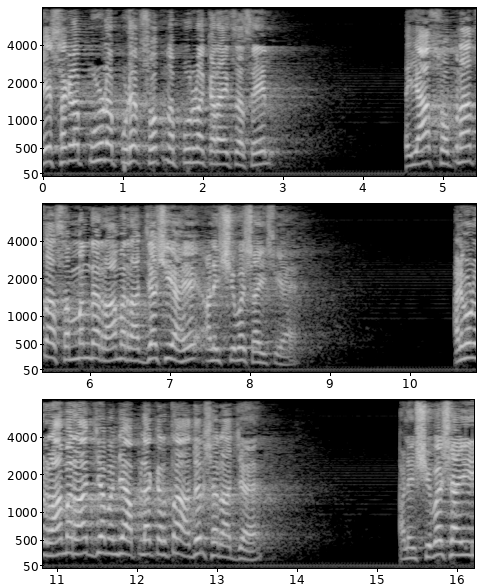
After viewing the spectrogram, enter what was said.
हे सगळं पूर्ण पुढे स्वप्न पूर्ण करायचं असेल तर या स्वप्नाचा संबंध रामराज्याशी आहे आणि शिवशाहीशी आहे. आणि म्हणून रामराज्य म्हणजे आपल्याकरता आदर्श राज्य आहे. आणि शिवशाही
